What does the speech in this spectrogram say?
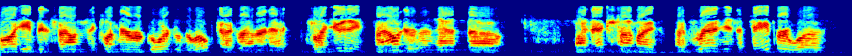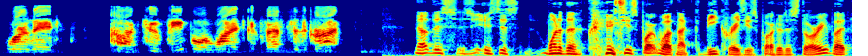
body had been found in the Columbia River Gorge with a rope tied around her neck. So I knew they'd found her. And then uh, my next time I I've read in the paper was where they caught two people and wanted to confess to the crime. Now, this is, is just one of the craziest part. Well, not the craziest part of the story, but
